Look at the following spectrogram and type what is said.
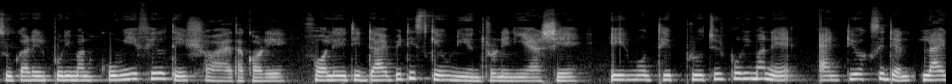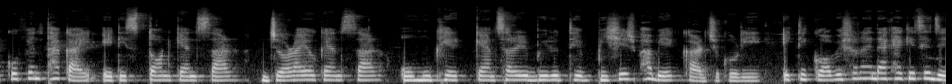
সুগারের পরিমাণ কমিয়ে ফেলতে সহায়তা করে। ফলে এটি ডায়াবেটিসকেও নিয়ন্ত্রণে নিয়ে আসে। এর মধ্যে প্রচুর পরিমাণে অ্যান্টিঅক্সিডেন্ট লাইকোফেন থাকায় এটি স্তন ক্যান্সার, জরায়ু ক্যান্সার ও মুখের ক্যান্সারের বিরুদ্ধে বিশেষভাবে কার্যকরী। একটি গবেষণায় দেখা গেছে যে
